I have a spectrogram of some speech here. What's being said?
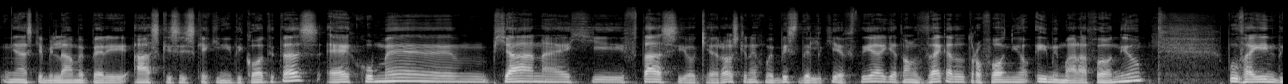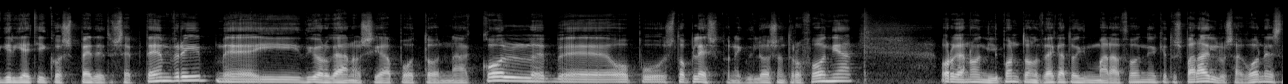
μιας και μιλάμε περί άσκησης και κινητικότητας, έχουμε πια να έχει φτάσει ο καιρός και να έχουμε μπει στην τελική ευθεία για τον 10ο τροφόνιο ημιμαραθώνιο που θα γίνει την Κυριακή 25 του Σεπτέμβρη με η διοργάνωση από τον ΑΚΟΛ ε, όπου στο πλαίσιο των εκδηλώσεων τροφόνια Οργανώνει λοιπόν τον 10ο ημιμαραθώνιο και τους παράλληλους αγώνες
